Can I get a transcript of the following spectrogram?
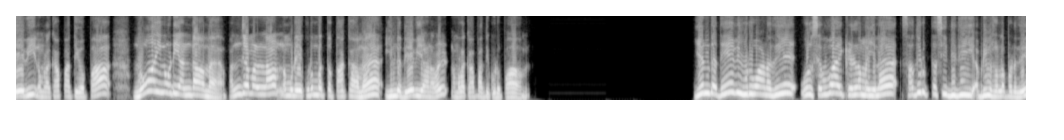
தேவி நம்மளை காப்பாத்தி வைப்பா. நோய் நொடி அண்டாம பஞ்சமெல்லாம் நம்முடைய குடும்பத்தை தாக்காம இந்த தேவியானவள் நம்மளை காப்பாத்தி கொடுப்பா இந்த தேவி உருவானது? ஒரு செவ்வாய் கிழமையில சதுர்த்தசி திதி அப்படின்னு சொல்லப்படுது.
